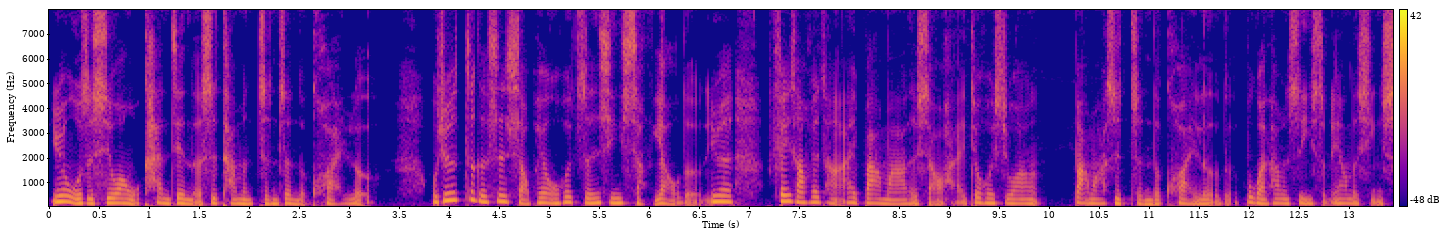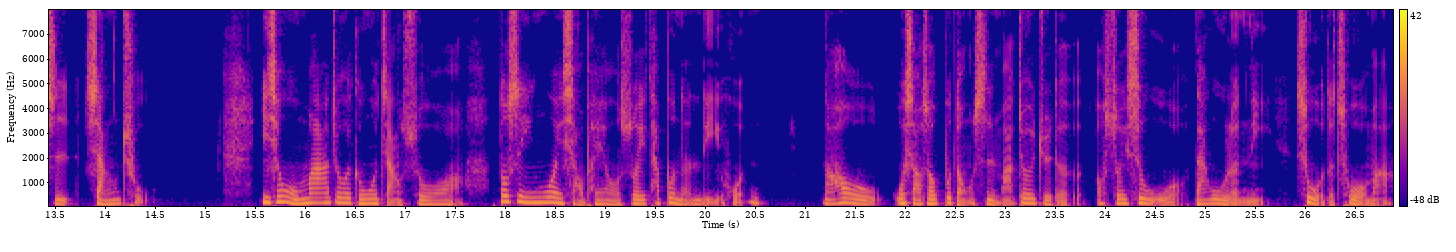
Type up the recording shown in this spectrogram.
因为我只希望我看见的是他们真正的快乐。我觉得这个是小朋友会真心想要的，因为非常非常爱爸妈的小孩就会希望爸妈是真的快乐的，不管他们是以什么样的形式相处。以前我妈就会跟我讲说，都是因为小朋友，所以他不能离婚。然后我小时候不懂事嘛，就会觉得哦，所以是我耽误了你。是我的错吗？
